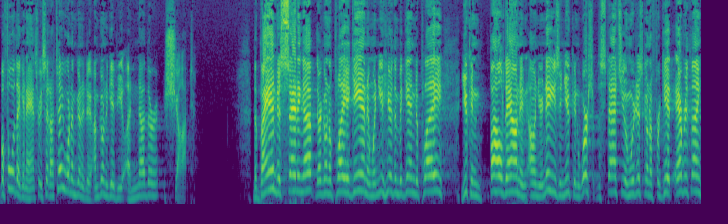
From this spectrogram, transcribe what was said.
Before they can answer, he said, I'll tell you what I'm going to do. I'm going to give you another shot. The band is setting up. They're going to play again. And when you hear them begin to play, you can fall down and, on your knees and you can worship the statue and we're just going to forget everything.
